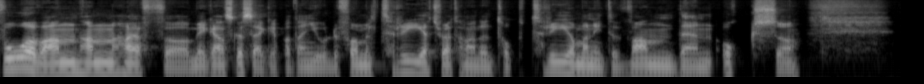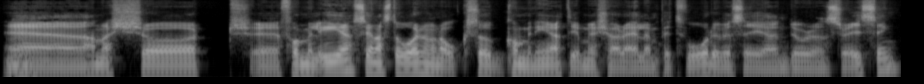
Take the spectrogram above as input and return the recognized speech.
2 vann han, har jag för mig, ganska säker på att han gjorde. Formel 3 tror jag att han hade en topp 3 om han inte vann den också. Mm. Uh, han har kört eh, Formel E senaste åren. Han har också kombinerat det med att köra LMP2, det vill säga endurance racing,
